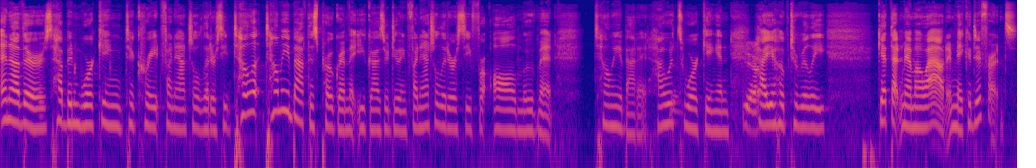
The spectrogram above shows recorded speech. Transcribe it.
and others have been working to create financial literacy. Tell tell me about this program that you guys are doing, Financial Literacy for All movement. Tell me about it, how it's working, and yeah. how you hope to really get that memo out and make a difference.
